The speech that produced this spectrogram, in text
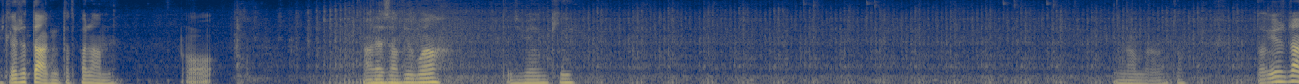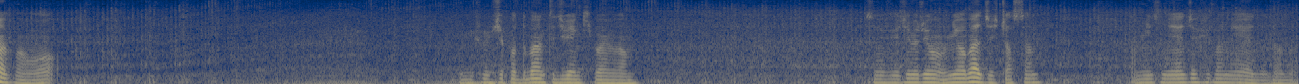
Myślę, że tak, no to odpalamy. O. Ale zawyła te dźwięki. Dobra, no to wjeżdżamy mało. Już mi się podobają te dźwięki, powiem wam. Sobie wiedziemy, że ją nie obedrzeć czasem. Tam nic nie jedzie, chyba nie jedzie, dobra.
